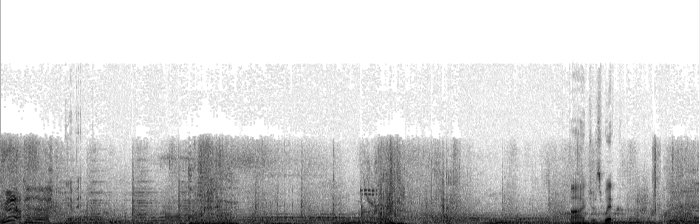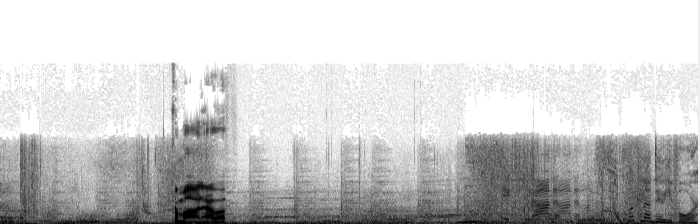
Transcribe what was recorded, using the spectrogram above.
Damn it. Ondra's whip. Come on, Ala. you for?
